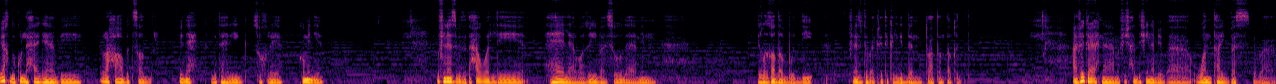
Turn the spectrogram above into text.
بياخدوا كل حاجة برحابة صدر بضحك بتهريج سخرية كوميديا. وفي ناس بتتحول لهالة وغيبة سودة من الغضب والضيق. في ناس بتبقى critical جدا وبتقعد تنتقد. على فكرة إحنا مفيش حد فينا بيبقى one type بس بيبقى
